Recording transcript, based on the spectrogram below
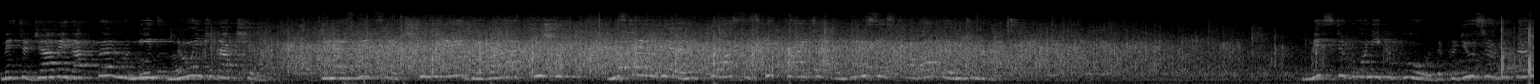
Mr. Javed Akhtar, who needs no introduction. He has hits like Sholay, Vivat, Ishu, Mr. India and of course the scriptwriter and lyricist of our film tonight. Mr. Boney Kapoor, the producer of the film,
